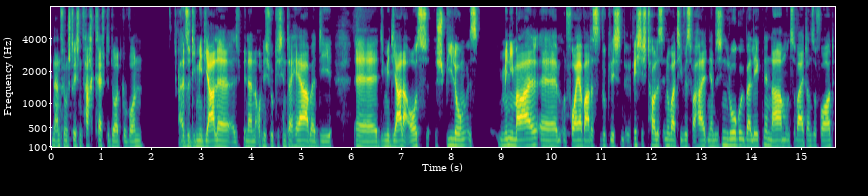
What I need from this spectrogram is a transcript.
in Anführungsstrichen Fachkräfte dort gewonnen. Also die mediale, ich bin dann auch nicht wirklich hinterher, aber die, äh, die mediale Ausspielung ist minimal äh, und vorher war das wirklich ein richtig tolles, innovatives Verhalten. Die haben sich ein Logo überlegt, einen Namen und so weiter und so fort.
